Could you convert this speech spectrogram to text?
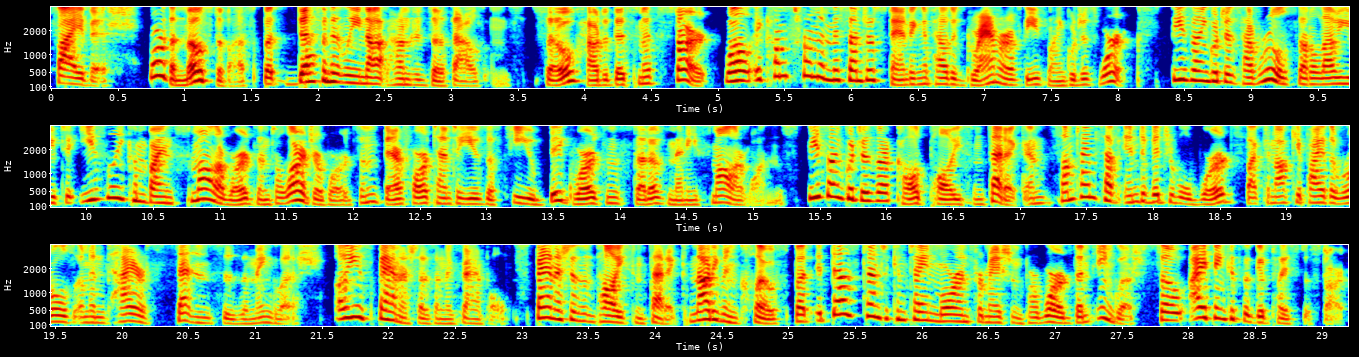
five-ish. More than most of us, but definitely not hundreds or thousands. So, how did this myth start? Well, it comes from a misunderstanding of how the grammar of these languages works. These languages have rules that allow you to easily combine smaller words into larger words, and therefore tend to use a few big words instead of many smaller ones. These languages are called polysynthetic, and sometimes have individual words that can occupy the roles of entire sentences in English. I'll use Spanish as an example. Spanish isn't polysynthetic, not even close, but it does tend to contain more information per word than English, so I think it's a good place to start.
